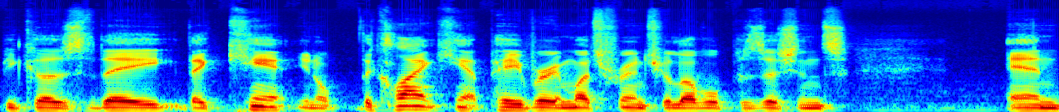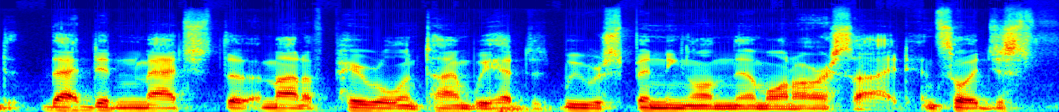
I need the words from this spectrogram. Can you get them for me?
because they they can't. You know, the client can't pay very much for entry level positions and that didn't match the amount of payroll and time we had to, we were spending on them on our side and so it just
